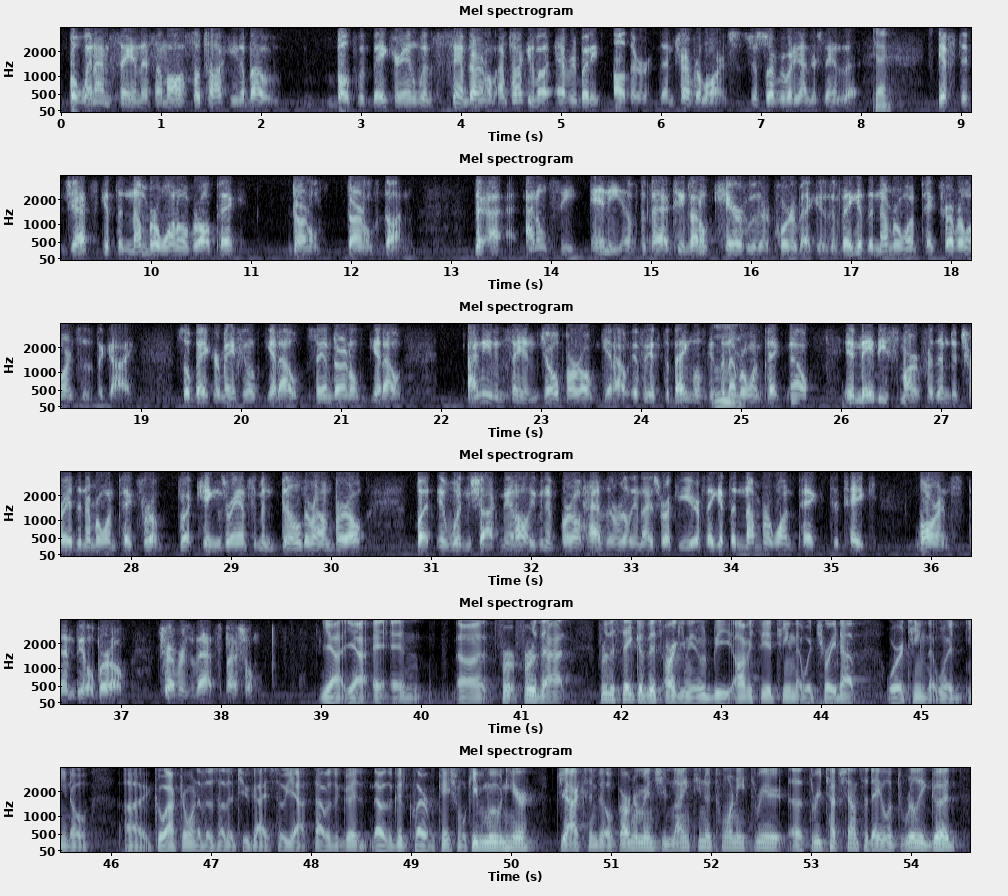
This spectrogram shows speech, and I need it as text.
but when I'm saying this, I'm also talking about both with Baker and with Sam Darnold. I'm talking about everybody other than Trevor Lawrence, just so everybody understands that. Okay. If the Jets get the number one overall pick, Darnold Darnold's done. There, I, I don't see any of the bad teams. I don't care who their quarterback is. If they get the number one pick, Trevor Lawrence is the guy. So Baker Mayfield, get out. Sam Darnold, get out. I'm even saying Joe Burrow, get out. If if the Bengals get mm. the number one pick, now it may be smart for them to trade the number one pick for a, a King's ransom and build around Burrow but it wouldn't shock me at all. Even if Burrow has a really nice rookie year, if they get the number one pick to take Lawrence and deal Burrow, Trevor's that special. Yeah, yeah, and uh, for for that, for the sake of this argument, it would be obviously a team that would trade up or a team that would you know uh, go after one of those other two guys. So yeah, that was a good that was a good clarification. We'll keep it moving here. Jacksonville, Gardner Minshew, 19 to 20, three uh, three touchdowns today, looked really good,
